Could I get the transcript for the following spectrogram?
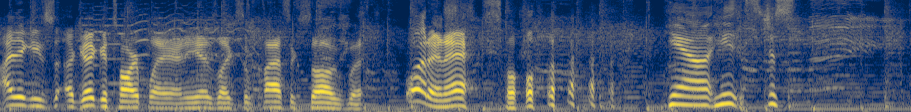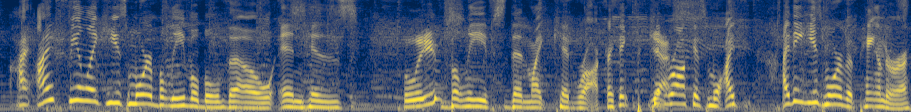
I think he's a good guitar player and he has like some classic songs, but what an asshole. Yeah, he's just. I, I feel like he's more believable though in his Believes? beliefs than like Kid Rock. I think Kid Yes. Rock is more. I I think he's more of a panderer.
